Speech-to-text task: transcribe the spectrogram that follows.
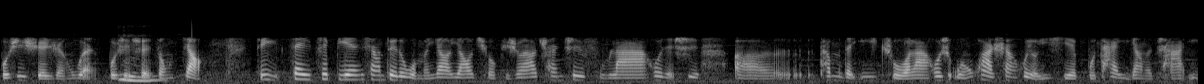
不是学人文，不是学宗教。嗯所以在这边，相对的，我们要要求，比如说要穿制服啦，或者是呃他们的衣着啦，或是文化上会有一些不太一样的差异。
